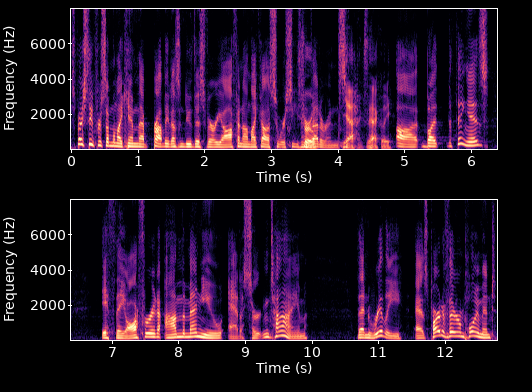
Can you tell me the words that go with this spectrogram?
especially for someone like him that probably doesn't do this very often unlike us who are seasoned veterans. Yeah, exactly. Uh but the thing is, if they offer it on the menu at a certain time, then really, as part of their employment,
